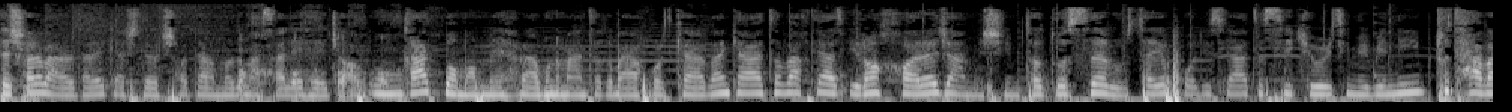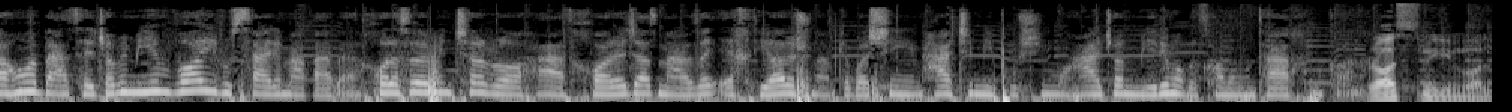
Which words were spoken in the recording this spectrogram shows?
فشار برادرای گشت ارشاد در مورد مسئله حجاب. اونقدر با ما مهربون منطقی برخورد کردن که حتی وقتی از ایران خارج هم میشیم تا دو سه روز تا یه پلیس یا حتی security می‌بینیم تو توهم بعد حجابی میگیم وای روسریم عقبه خلاصه ببین چه راحت خارج از مرزهای اختیارشون هم که باشیم هرچی میپوشیم و هر جا میریم و به کاممون تلخ می‌کنن. راست میگیم والا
